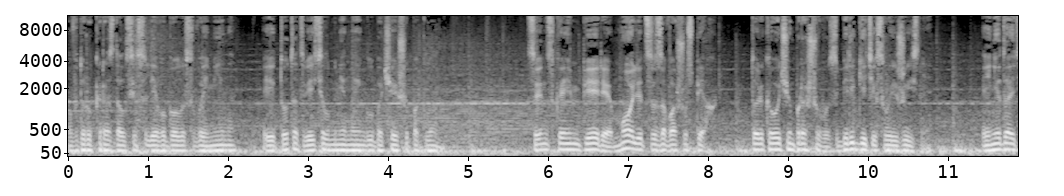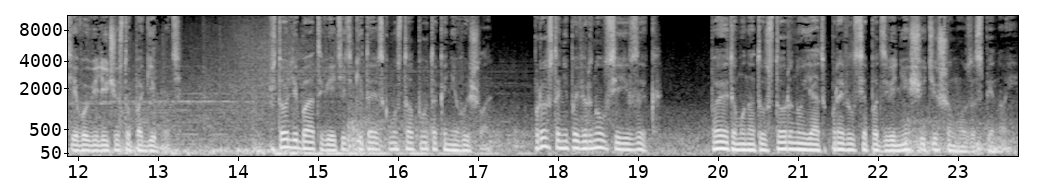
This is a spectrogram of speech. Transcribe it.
Вдруг раздался слева голос Ваймина, и тот ответил мне на глубочайший поклон. «Цинская империя молится за ваш успех. Только очень прошу вас, берегите свои жизни и не дайте его величеству погибнуть». Что-либо ответить китайскому столпу так и не вышло. Просто не повернулся язык. Поэтому на ту сторону я отправился под звенящую тишину за спиной.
